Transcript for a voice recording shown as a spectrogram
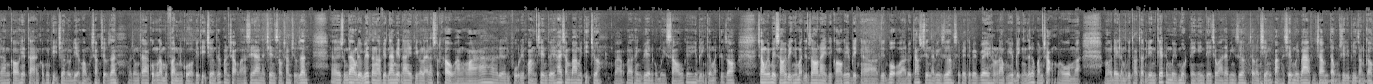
đang có hiện tại có một thị trường nội địa khoảng 100 triệu dân và chúng ta cũng là một phần của cái thị trường rất quan trọng của ASEAN là trên 600 triệu dân. Chúng ta cũng đều biết rằng là Việt Nam hiện nay thì có lẽ là xuất khẩu hàng hóa dịch vụ đến khoảng trên tới 230 thị trường và cũng là thành viên của 16 cái hiệp định thương mại tự do. Trong cái 16 hiệp định thương mại tự do này thì có cái hiệp định uh, tiến bộ uh, đối tác xuyên Thái Bình Dương CPTPP nó là một cái hiệp định rất là quan trọng bao gồm mà, mà đây là một cái thỏa thuận liên kết 11 nền kinh tế châu Á Thái Bình Dương cho nó chiếm khoảng trên 13% tổng GDP toàn cầu.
